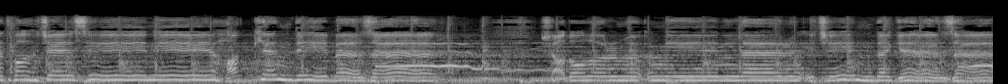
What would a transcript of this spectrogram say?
Cennet bahçesini hak kendi bezer. Şad olur müminler içinde gezer.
